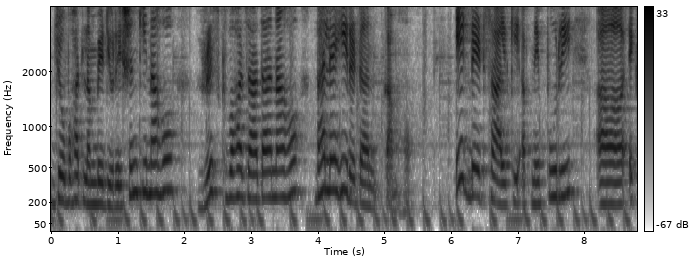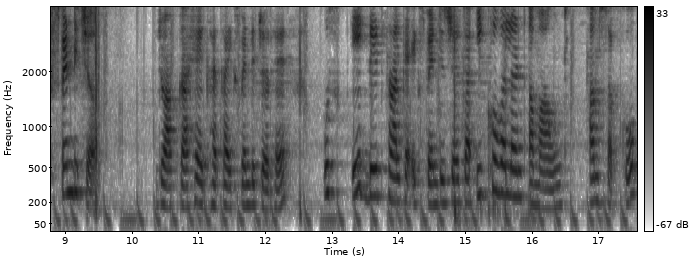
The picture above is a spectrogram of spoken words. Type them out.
जो बहुत लंबे ड्यूरेशन की ना हो रिस्क बहुत ज़्यादा ना हो, भले ही रिटर्न कम हो। एक डेढ़ साल की अपने पूरी एक्सपेंडिचर जो आपका है, घर का एक्सपेंडिचर है, उस एक डेढ़ साल का एक्सपेंडिचर का इक्वलेंट अमाउंट हम सबको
